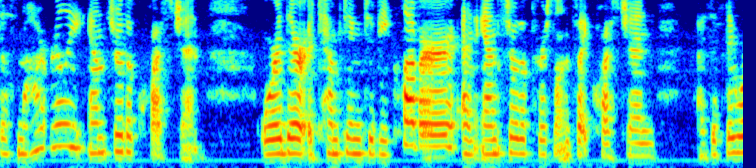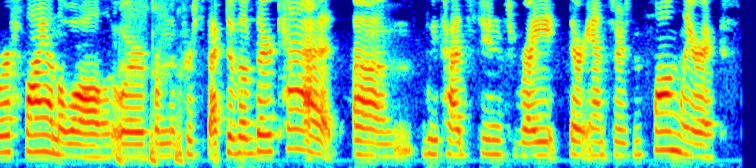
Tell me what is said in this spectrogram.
does not really answer the question, or they're attempting to be clever and answer the personal insight question as if they were a fly on the wall or from the perspective of their cat. Um, we've had students write their answers in song lyrics.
